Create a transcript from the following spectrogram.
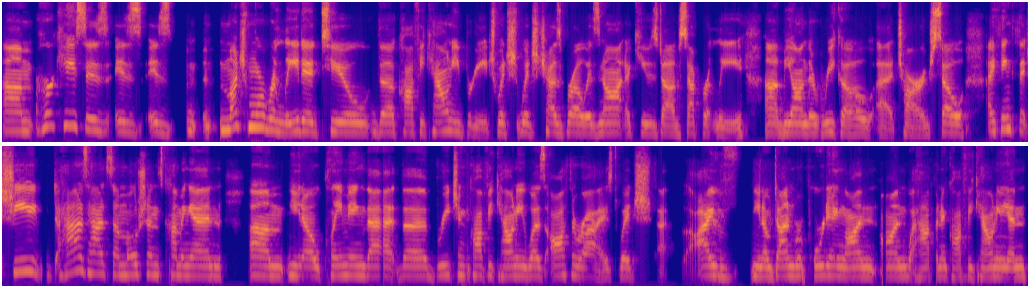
um, her case is is is much more related to the Coffee County breach, which which Chesebro is not accused of separately uh, beyond the RICO uh, charge. So I think that she has had some motions coming in, um, you know, claiming that the breach in Coffee County was authorized, which uh, I've you know done reporting on on what happened in Coffee County and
